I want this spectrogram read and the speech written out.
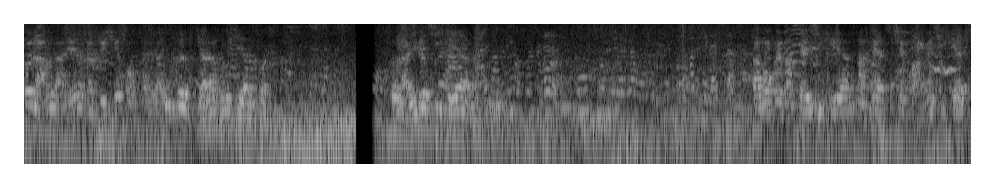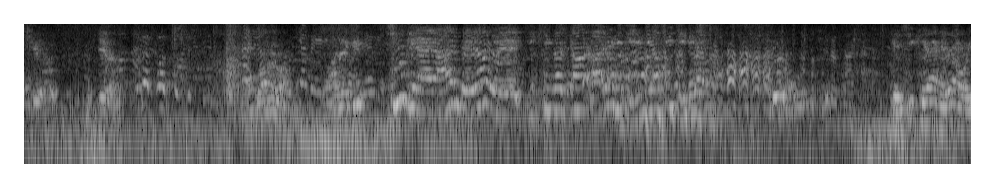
好啦好啦，迄个跟最先放台啦，伊个食了好食啊款。好啦，伊要四 K 啊。大公的嘛，加四 K 啊，三 K 一千万，加四 K 一千，对啦。我了，我来去收起来啊！还袂啊话，钱先啊交，啊你一点点，一点点。加四 K 啊，系啊可以。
